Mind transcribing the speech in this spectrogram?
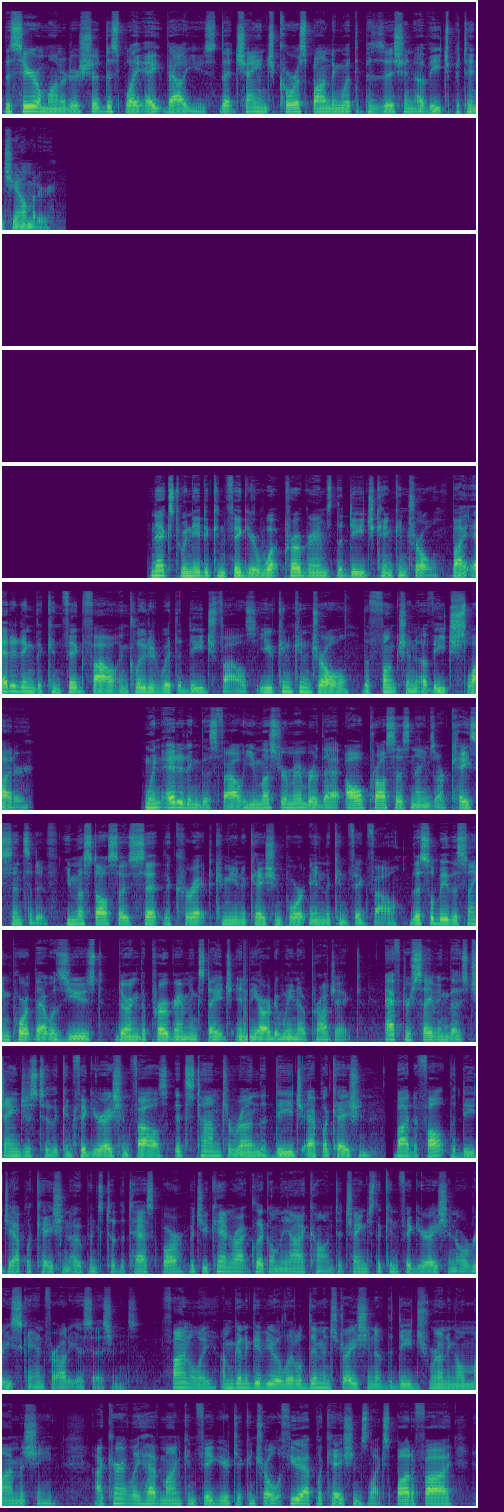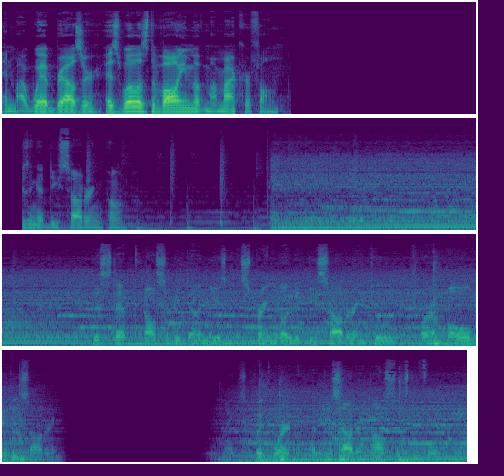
The serial monitor should display 8 values that change corresponding with the position of each potentiometer. Next, we need to configure what programs the Deej can control. By editing the config file included with the Deej files, you can control the function of each slider. When editing this file, you must remember that all process names are case sensitive. You must also set the correct communication port in the config file. This will be the same port that was used during the programming stage in the Arduino project. After saving those changes to the configuration files, it's time to run the Deej application. By default, the Deej application opens to the taskbar, but you can right-click on the icon to change the configuration or rescan for audio sessions. Finally, I'm going to give you a little demonstration of the Deej running on my machine. I currently have mine configured to control a few applications like Spotify and my web browser, as well as the volume of my microphone. Using a desoldering pump. This step could also be done using a spring-loaded desoldering tool or a bulb desoldering tool. makes quick work of desoldering all 64 pins.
